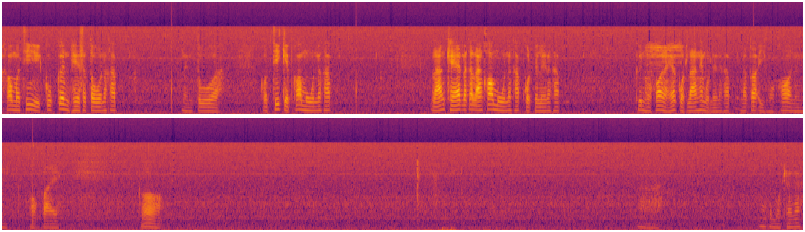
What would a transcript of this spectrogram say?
เข้ามาที่ Google Play Store นะครับหนึ่งตัวกดที่เก็บข้อมูลนะครับ ล้างแคสแล้วก็ล้างข้อมูลนะครับ กดไปเลยนะครับ ขึ้นหัวข้อไหนก็กดล้างให้หมดเลยนะครับ แล้วก็อีกหัวข้อหนึ่งออกไป ก็อ่าน่าจะหมด แล้วนะ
